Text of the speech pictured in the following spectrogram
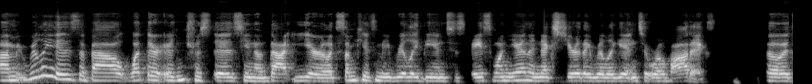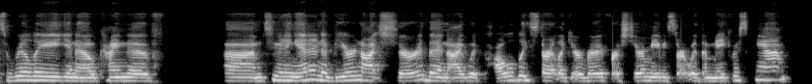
Um, it really is about what their interest is, you know, that year. Like some kids may really be into space one year, and the next year they really get into robotics. So it's really, you know, kind of um, tuning in. And if you're not sure, then I would probably start like your very first year, maybe start with a makers camp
